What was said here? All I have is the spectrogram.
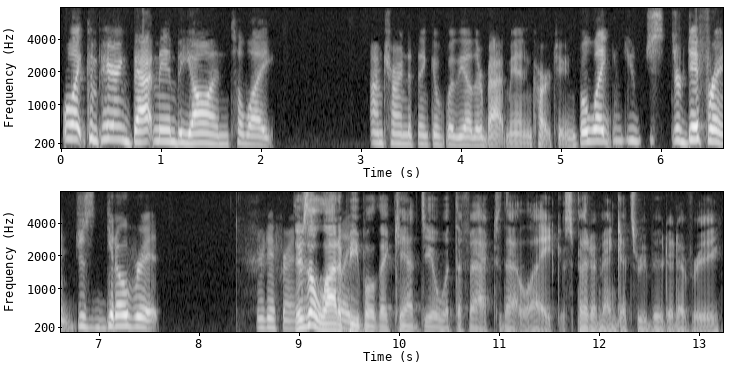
or like comparing batman beyond to like i'm trying to think of what the other batman cartoon but like you just they're different. Just get over it. They're different. There's a lot of people that can't deal with the fact that like Spider-Man gets rebooted every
